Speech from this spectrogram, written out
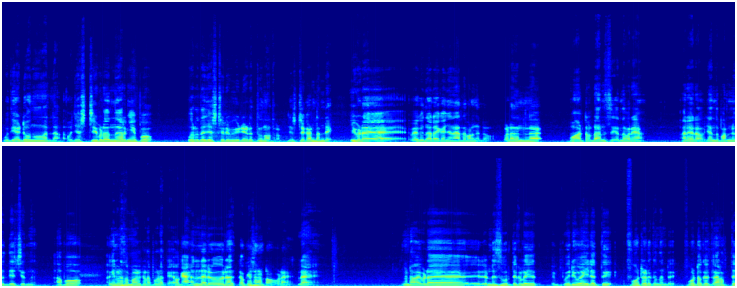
പുതിയതായിട്ട് വന്നതൊന്നല്ല ജസ്റ്റ് ഇവിടെ നിന്ന് ഇറങ്ങിയപ്പോൾ വെറുതെ ജസ്റ്റ് ഒരു വീഡിയോ എടുത്തു മാത്രം. ജസ്റ്റ് കണ്ടന്റ് ഇവിടെ വൈകുന്നേരം കഴിഞ്ഞാൽ നേരത്തെ പറഞ്ഞല്ലോ. ഇവിടെ നല്ല വാട്ടർ ഡാൻസ് എന്താ പറയുക അറിയാലോ? ഞാൻ എന്താ പറഞ്ഞു ഉദ്ദേശിച്ചെന്ന്. അപ്പോൾ അങ്ങനെയുള്ള സംഭവ കിടപ്പുകളൊക്കെ. ഓക്കെ നല്ലൊരു ലൊക്കേഷൻ കേട്ടോ ഇവിടെ അല്ലേ? ഉണ്ടോ ഇവിടെ രണ്ട് സുഹൃത്തുക്കൾ ഒരു വെയിലത്ത് ഫോട്ടോ എടുക്കുന്നുണ്ട്. ഫോട്ടോ ഒക്കെ കറുത്ത്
